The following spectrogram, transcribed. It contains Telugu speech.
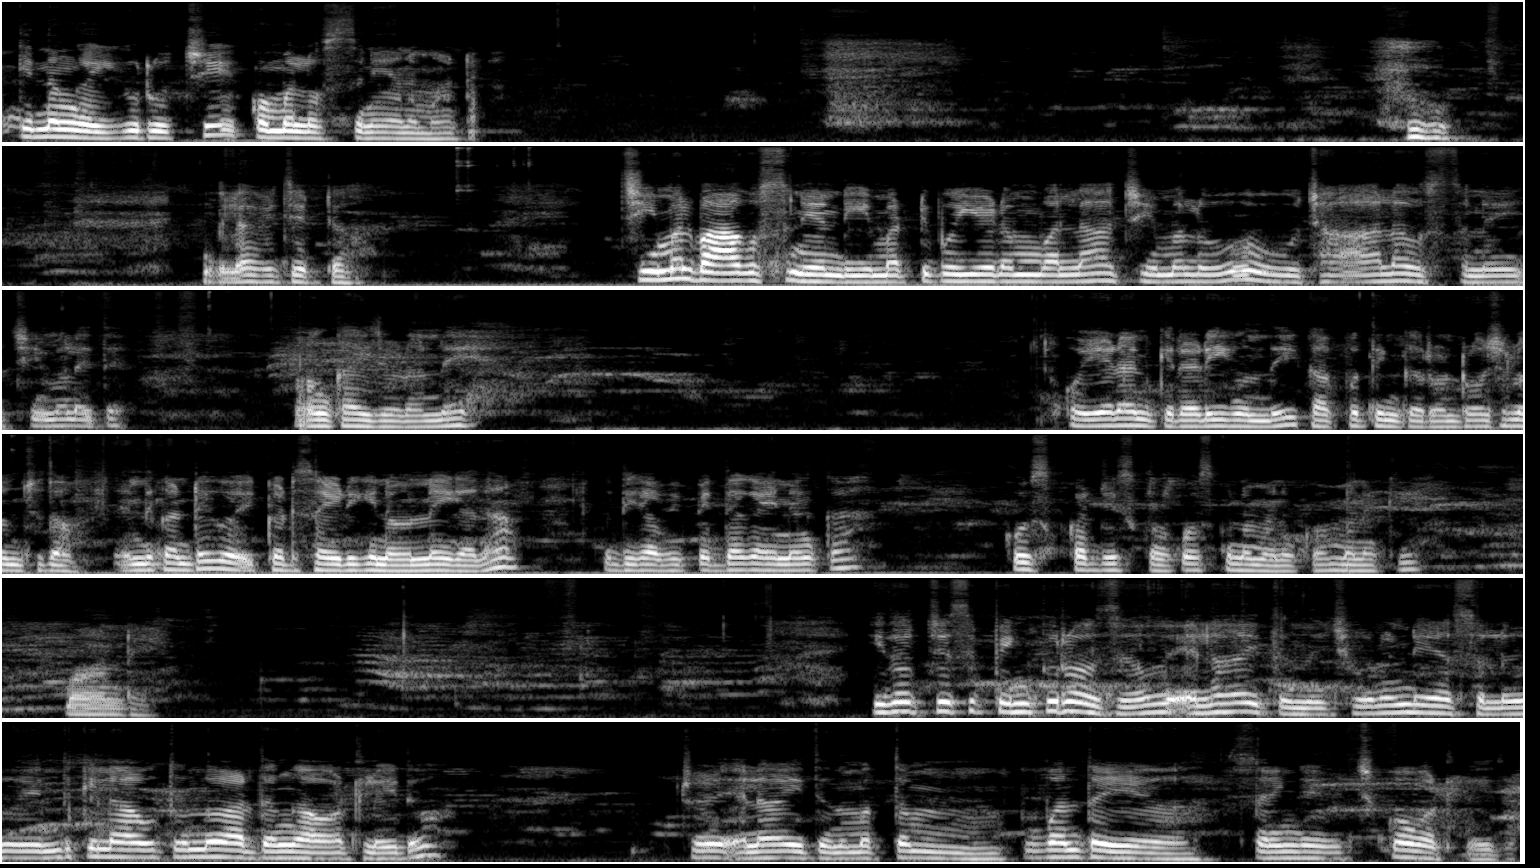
కిందంగా ఇగురు వచ్చి కొమ్మలు వస్తున్నాయి అన్నమాట. గులాబీ చెట్టు. చీమలు బాగా వస్తున్నాయండి మట్టి పోయడం వల్ల చీమలు చాలా వస్తున్నాయి. చీమలు అయితే వంకాయ చూడండి. కొయ్యడానికి రెడీగా ఉంది. కాకపోతే ఇంకా రెండు రోజులు ఉంచుదాం. ఎందుకంటే ఇక్కడ సైడ్కి ఉన్నాయి కదా. కొద్దిగా అవి పెద్దగా అయినాక కోసు కట్ చేసుకో కోసుకున్నాం అనుకో మనకి బాగుంటాయి. ఇది వచ్చేసి పింక్ రోజు. ఎలా అవుతుంది చూడండి అసలు. ఎందుకు ఇలా అవుతుందో అర్థం కావట్లేదు. చూ ఎలా అవుతుంది మొత్తం పువ్వంతా సరిగ్గా ఇచ్చుకోవట్లేదు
